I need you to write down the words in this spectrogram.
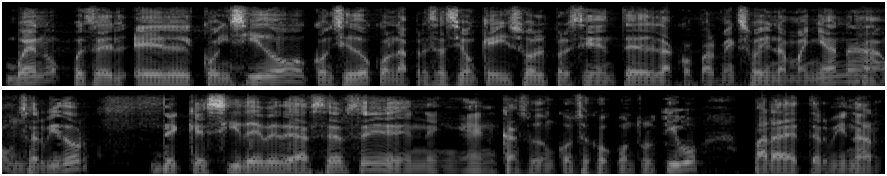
bueno, pues el, el coincido, coincido con la apreciación que hizo el presidente de la Coparmex hoy en la mañana a un servidor, de que sí debe de hacerse en, en- en caso de un consejo consultivo para determinar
